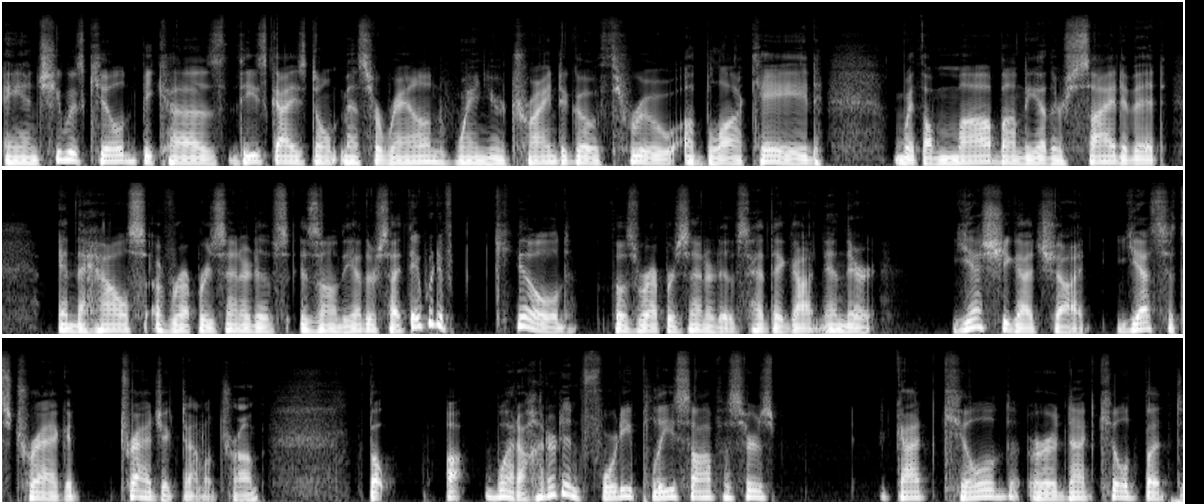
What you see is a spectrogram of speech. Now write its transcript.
And she was killed because these guys don't mess around when you're trying to go through a blockade with a mob on the other side of it and the House of Representatives is on the other side. They would have killed those representatives had they gotten in there. Yes, she got shot. Yes, it's tragic, tragic, Donald Trump. But uh, what, 140 police officers got killed, or not killed, but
